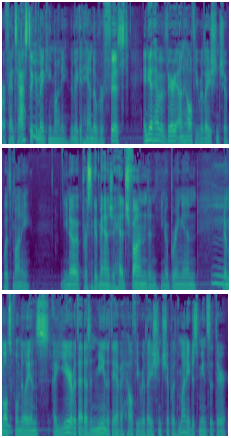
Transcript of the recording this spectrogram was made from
are fantastic mm. at hmm. making money, they make it hand over fist, and yet have a very unhealthy relationship with money. You know, a person could manage a hedge fund and you know bring in mm. you know, hmm. multiple millions a year, but that doesn't mean that they have a healthy relationship with money. It just means that they're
